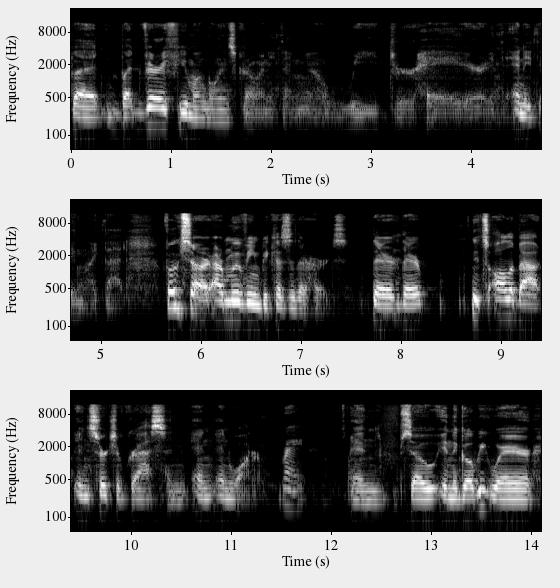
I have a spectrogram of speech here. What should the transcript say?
but but very few Mongolians grow anything. You know, wheat or hay or anything, anything like that. Folks are, are moving because of their herds. They're they're it's all about in search of grass and, and, and water. Right. And so in the Gobi, where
